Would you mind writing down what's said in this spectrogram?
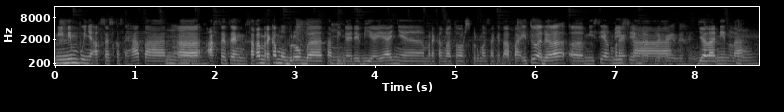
minim punya akses kesehatan, Hmm. eh, akses yang misalkan mereka mau berobat tapi Hmm. nggak ada biayanya, mereka nggak tahu harus ke rumah sakit apa, itu adalah eh, misi yang Misi mereka, yang mereka jalanin lah. Hmm.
